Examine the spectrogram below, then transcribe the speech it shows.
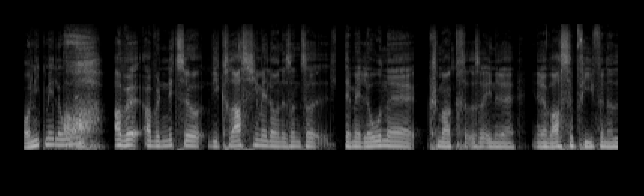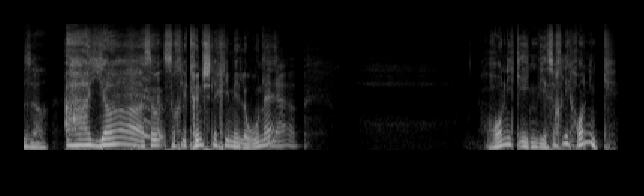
Honigmelone? Oh, aber, aber nicht so wie klassische Melone, sondern so der Melonengeschmack also in, einer, in einer Wasserpfeife oder so. Ah ja, so, so ein bisschen künstliche Melone. Genau. Honig irgendwie, so ein bisschen Honig.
